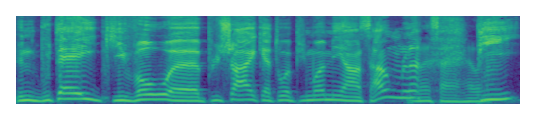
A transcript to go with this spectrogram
Une bouteille qui vaut euh, plus cher que toi puis moi mis ensemble. Puis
